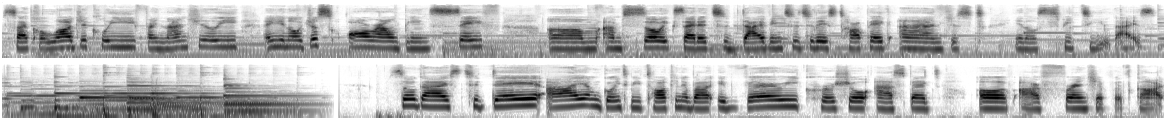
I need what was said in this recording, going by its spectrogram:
psychologically, financially, and you know, just all around being safe. Um, I'm so excited to dive into today's topic and just, you know, speak to you guys. So, guys, today I am going to be talking about a very crucial aspect of our friendship with God.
